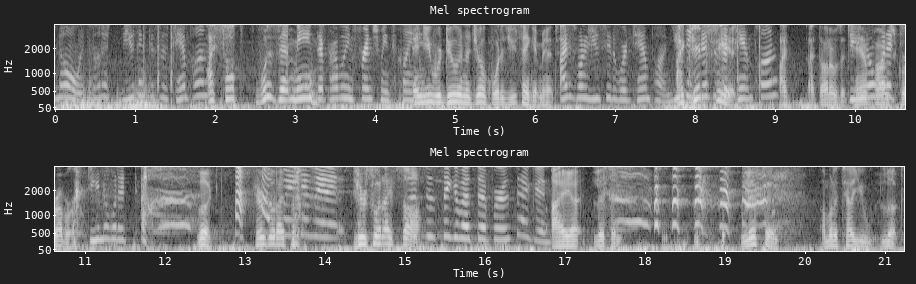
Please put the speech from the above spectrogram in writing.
No, it's not a. Do you think this is a tampon? I saw. What does that mean? that probably in French means clean. and you were doing a joke. What did you think it meant? I just wanted you to see the word tampon. You I think did this see is it. a tampon? I I thought it was a Do you know tampon it- scrubber. Do you know what it? Look, here's what I Wait thought. a minute. Here's what I saw. Let's just think about that for a second. I uh, listen. listen. I'm gonna tell you. Look,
